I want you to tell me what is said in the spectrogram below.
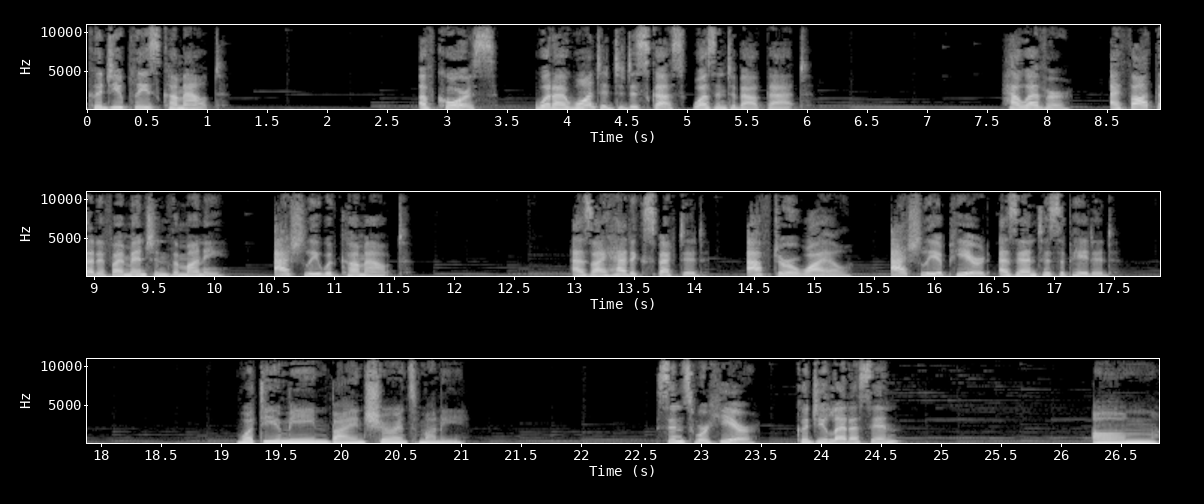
Could you please come out? Of course, what I wanted to discuss wasn't about that. However, I thought that if I mentioned the money, Ashley would come out. As I had expected, after a while, Ashley appeared as anticipated. What do you mean by insurance money? Since we're here, could you let us in? Um,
